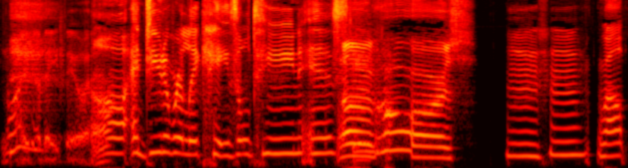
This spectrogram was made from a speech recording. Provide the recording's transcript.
Why do they do it? Oh, and do you know where Lake Hazeltine is? Of course. Hmm. Well,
